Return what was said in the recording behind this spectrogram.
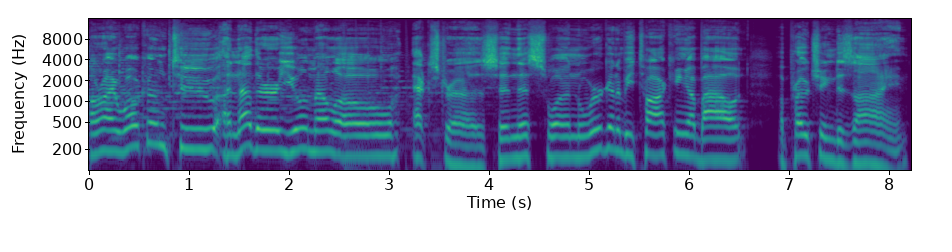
All right, welcome to another UMLO Extras. In this one, we're going to be talking about approaching design.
